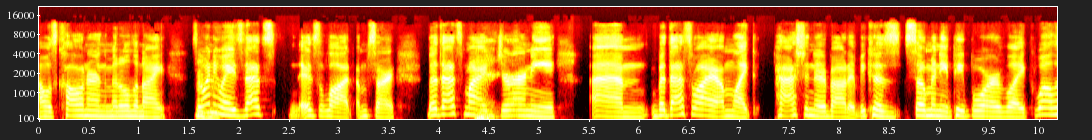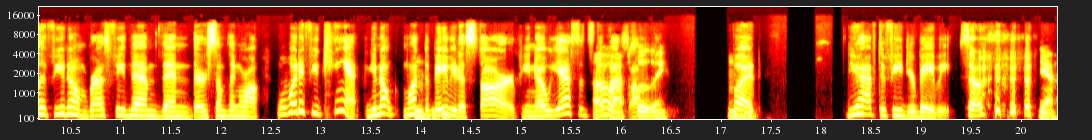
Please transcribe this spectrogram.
I was calling her in the middle of the night. So, mm-hmm. anyways, that's it's a lot. I'm sorry, but that's my journey. Um, but that's why I'm like passionate about it because so many people are like, well, if you don't breastfeed them, then there's something wrong. Well, what if you can't? You don't want mm-hmm. the baby to starve, you know? Yes, it's the oh, best absolutely. Mm-hmm. But you have to feed your baby. So yeah.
